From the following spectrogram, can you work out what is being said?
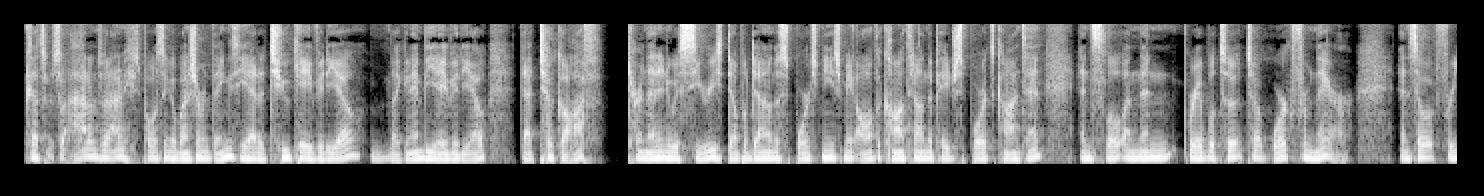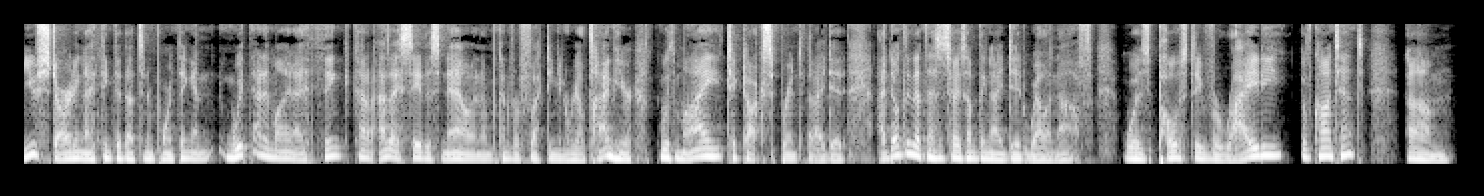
that's so Adams when Adam he's posting a bunch of different things. He had a 2K video, like an NBA video that took off turned that into a series, doubled down on the sports niche, made all the content on the page sports content, and slow, and then we're able to to work from there. And so for you starting, I think that that's an important thing. And with that in mind, I think kind of as I say this now, and I'm kind of reflecting in real time here with my TikTok sprint that I did, I don't think that's necessarily something I did well enough. Was post a variety of content. Um,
